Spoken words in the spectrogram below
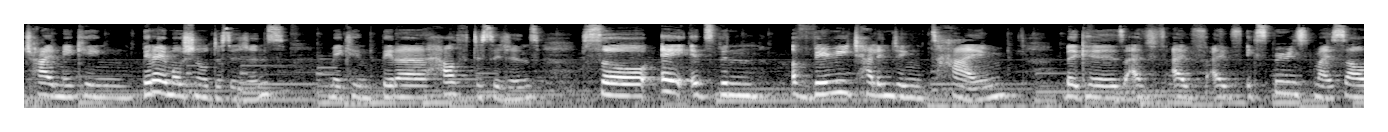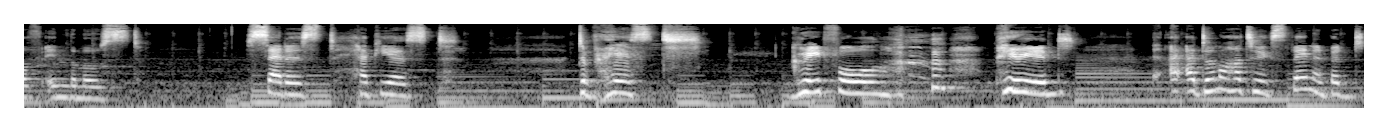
try making better emotional decisions, making better health decisions so, hey, it's been a very challenging time because I've I've I've experienced myself in the most saddest, happiest, depressed, grateful period. I, I don't know how to explain it, but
